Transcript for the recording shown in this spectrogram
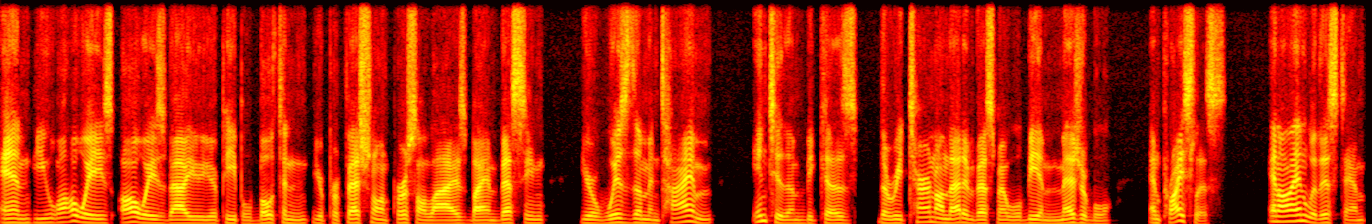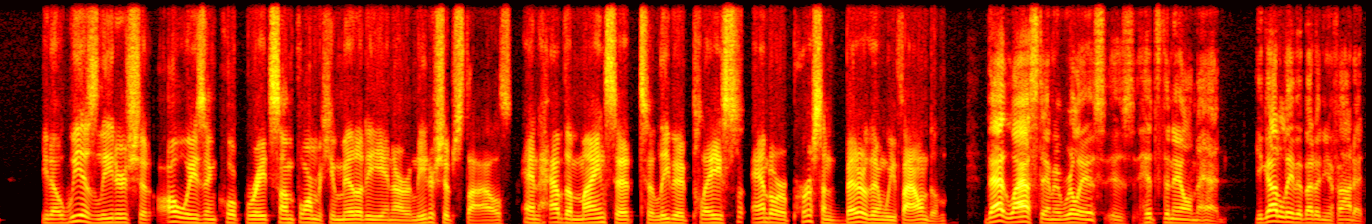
and you always always value your people both in your professional and personal lives by investing your wisdom and time into them because the return on that investment will be immeasurable and priceless and i'll end with this tim you know, we as leaders should always incorporate some form of humility in our leadership styles and have the mindset to leave a place and or a person better than we found them. That last statement really is, is hits the nail on the head. You got to leave it better than you found it.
